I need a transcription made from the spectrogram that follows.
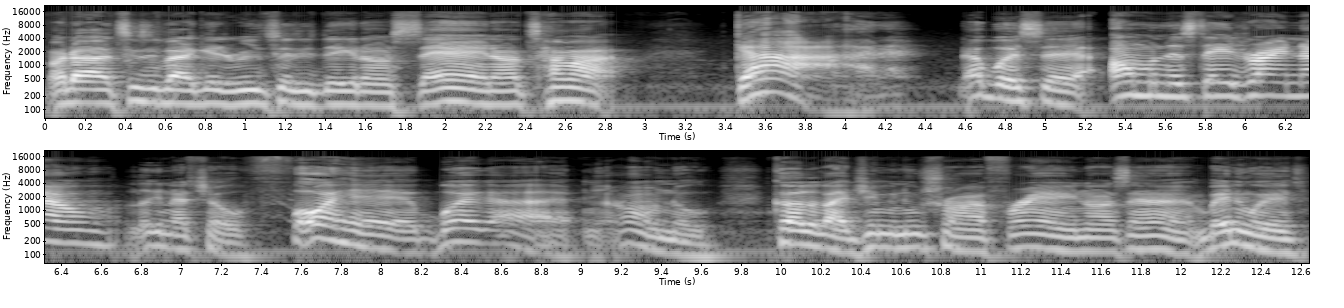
My dog Toosii about to get a retwist, you dig it I'm saying? I'm talking about, God. That boy said, I'm on the stage right now, looking at your forehead, boy, God. I don't know. Color like Jimmy Neutron friend, you know what I'm saying? But anyways,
